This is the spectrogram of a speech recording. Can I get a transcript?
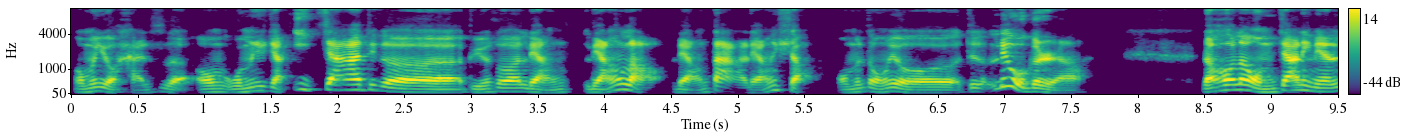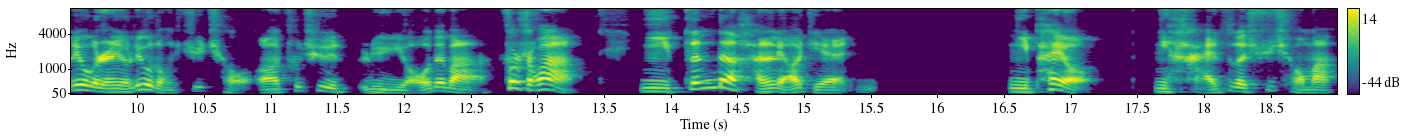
我们有孩子，我我们就讲一家这个，比如说两两老两大两小。我们总共有这个六个人啊，然后呢，我们家里面六个人有六种需求啊，出去旅游，对吧？说实话，你真的很了解你配偶、你孩子的需求吗？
